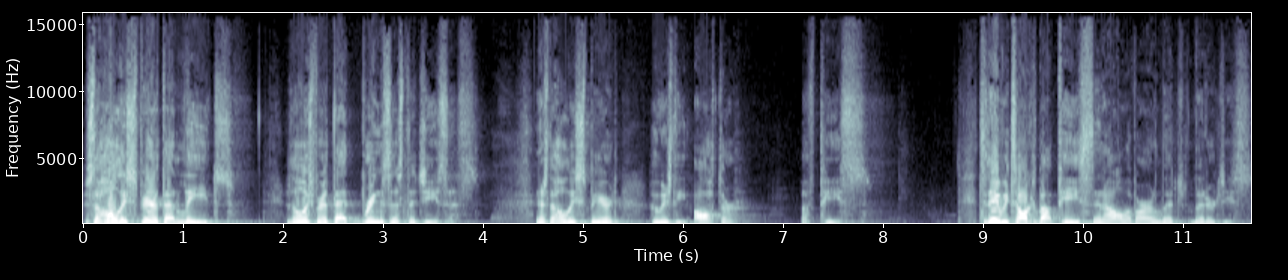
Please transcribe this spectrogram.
It's the Holy Spirit that leads. It's the Holy Spirit that brings us to Jesus. And it's the Holy Spirit who is the author of peace. Today we talked about peace in all of our lit- liturgies.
